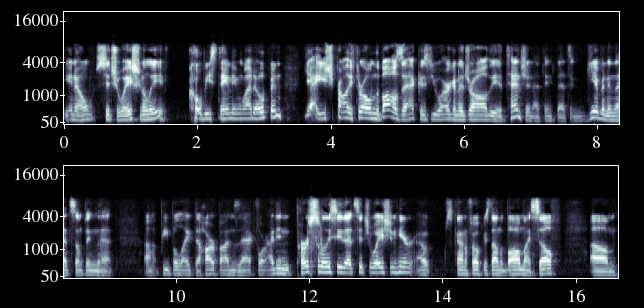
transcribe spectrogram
you know, situationally, Coby standing wide open, yeah, you should probably throw him the ball, Zach, because you are going to draw all the attention. I think that's a given, and that's something that uh, people like to harp on Zach for. I didn't personally see that situation here. I was kind of focused on the ball myself. Um,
